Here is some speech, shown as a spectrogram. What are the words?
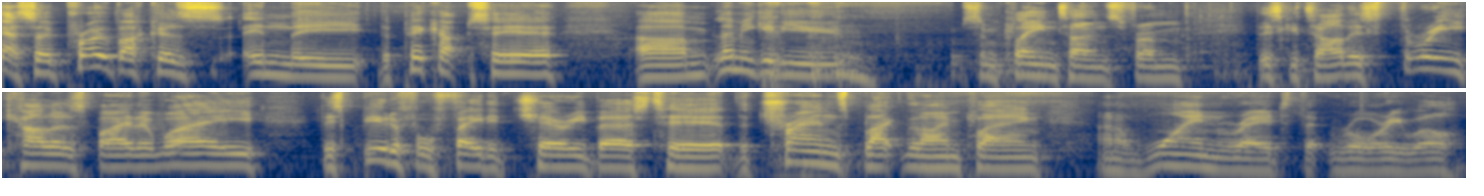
Yeah so pro buckers in the the pickups here um, let me give you some clean tones from this guitar. There's three colours, by the way. This beautiful faded cherry burst here, the trans black that I'm playing, and a wine red that Rory will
